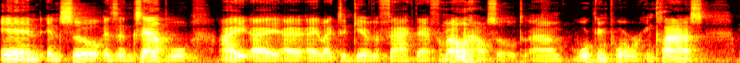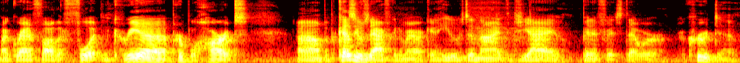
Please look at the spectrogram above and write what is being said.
And, and so, as an example, I, I, I like to give the fact that for my own household, um, working poor, working class, my grandfather fought in Korea, Purple Heart, um, but because he was African American, he was denied the GI benefits that were accrued to him.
